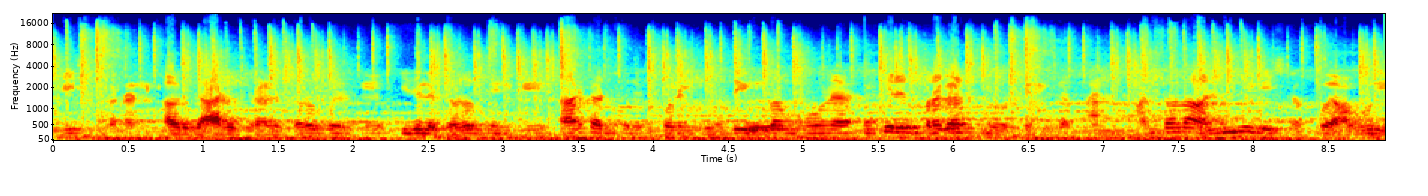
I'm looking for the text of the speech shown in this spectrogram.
ரிலீஸ் பண்ணாங்க. அவருக்கு ஆர்வத்தினால தொடர்பு இருக்கு. இதுல தொடர்பு இருக்கு. ஆற்காடு சுரேஷ் கொலைக்கு வந்து இவர்தான் மூல நக்கீரன் பிரகாஷ் ஒருத்தர் இருக்கார். அந்த அள்ளி வீசினப்போ அவரு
